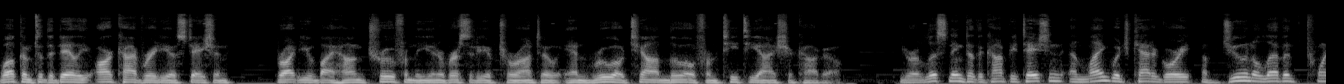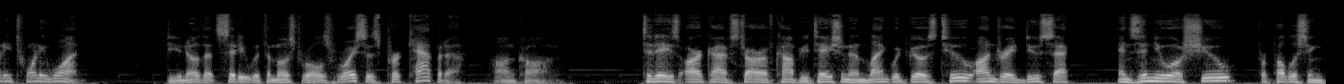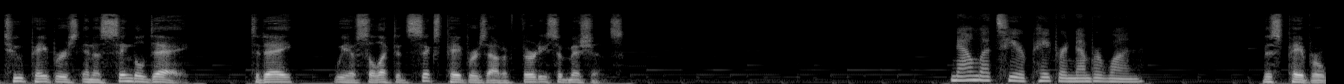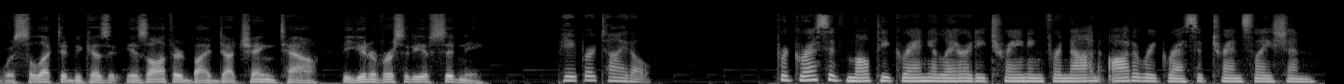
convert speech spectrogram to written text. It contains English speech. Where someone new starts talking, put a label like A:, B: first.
A: Welcome to the Daily Archive radio station, brought you by Hung Tru from the University of Toronto and Ruo Tian Luo from TTI Chicago. You are listening to the Computation and Language category of June 11, 2021. Do you know that city with the most Rolls Royces per capita? Hong Kong. Today's archive star of computation and language goes to Andre Dusek and Xinyuo Xu for publishing two papers in a single day. Today, we have selected six papers out of 30 submissions.
B: Now let's hear paper number one.
A: This paper was selected because it is authored by Da-Cheng Tao, the University of Sydney.
C: Paper title
B: Progressive Multigranularity Training for Non Autoregressive Translation.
